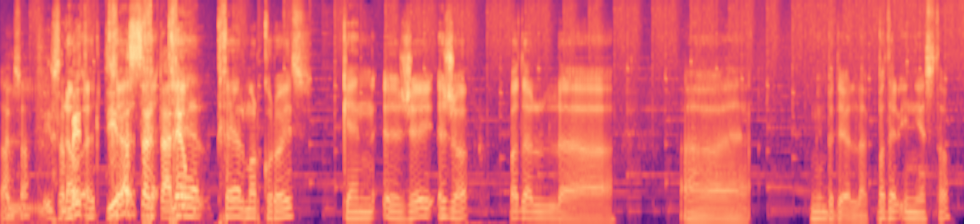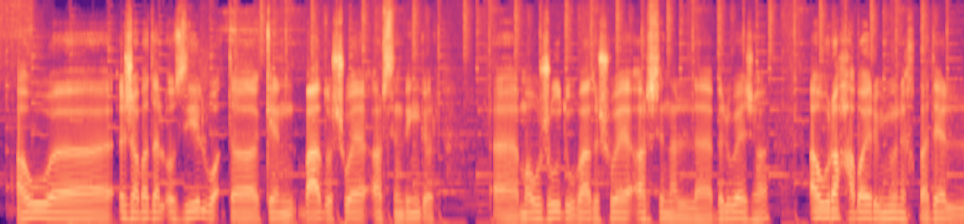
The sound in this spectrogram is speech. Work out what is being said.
صح صح. الإصابات كثير أثرت عليهم. تخيل تخيل ماركو رويس كان جاي إجا بدل آه آه مين بدي أقول لك؟ بدل إنيستا أو آه إجا بدل أوزيل وقتها كان بعده شوي أرسن فينجر آه موجود وبعده شوي أرسنال آه، بالواجهة. أو راح على بايرن ميونخ بدل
